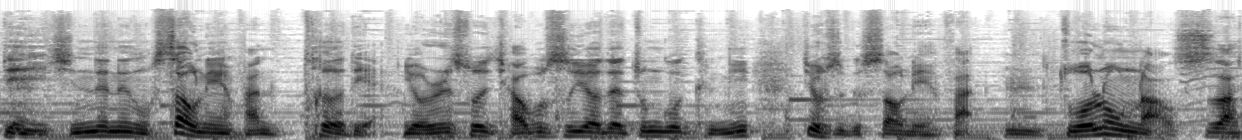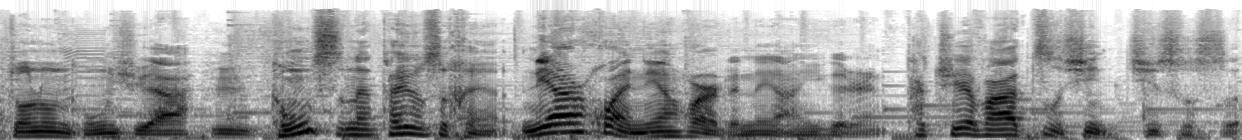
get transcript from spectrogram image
典型的那种少年犯的特点。有人说乔布斯要在中国肯定就是个少年犯，嗯，捉弄老师啊，捉弄同学啊，嗯，同时呢，他又是很蔫坏蔫坏的那样一个人，他缺乏自信，其实是。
